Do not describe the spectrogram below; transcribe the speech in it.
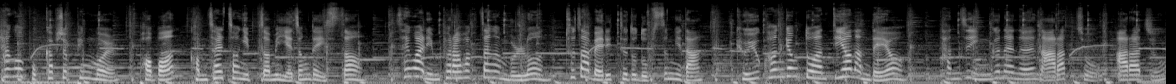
향후 복합 쇼핑몰, 법원, 검찰청 입점이 예정돼 있어 생활 인프라 확장은 물론 투자 메리트도 높습니다. 교육 환경 또한 뛰어난데요. 단지 인근에는 아라초, 아라중,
